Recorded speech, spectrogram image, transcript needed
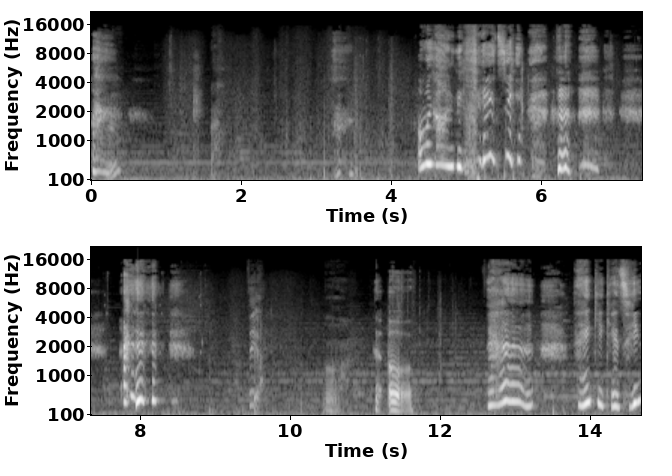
Hmm? Oh my god, Casey! There. Oh, oh. Thank you, Casey.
